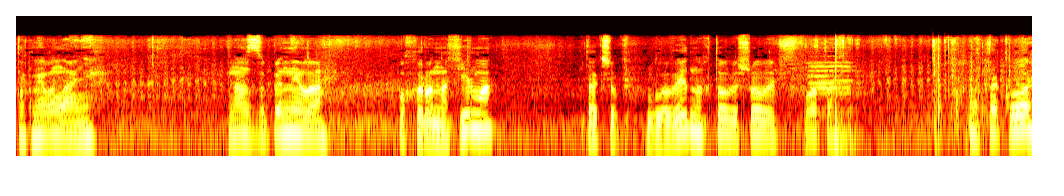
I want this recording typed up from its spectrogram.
Так, ми в онлайні. Нас зупинила охоронна фірма. Так, щоб було видно, хто ви, що ви. Фото. Отако.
